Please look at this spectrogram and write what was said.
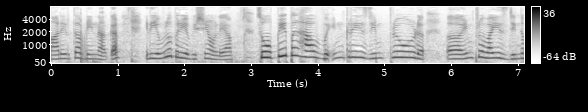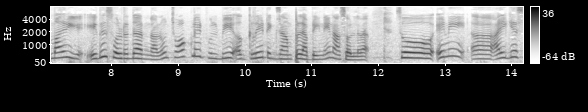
மாறியிருக்கு அப்படின்னாக்க இது எவ்வளோ பெரிய விஷயம் இல்லையா? So people have increased improved improvised இந்த மாதிரி எது சொல்கிறதா இருந்தாலும் chocolate will be a great example அப்படின்னே நான் சொல்லுவேன். ஸோ எனி ஐ கெஸ்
